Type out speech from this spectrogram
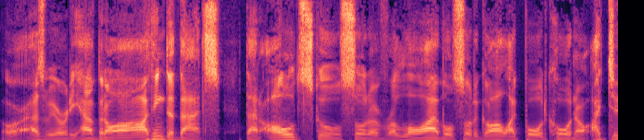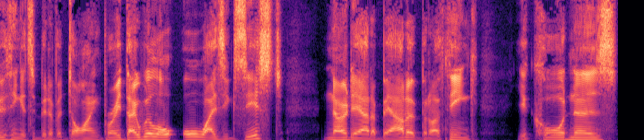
or as we already have. But I think that that's that old school sort of reliable sort of guy like Boyd Cordner. I do think it's a bit of a dying breed. They will always exist, no doubt about it. But I think your Cordners,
